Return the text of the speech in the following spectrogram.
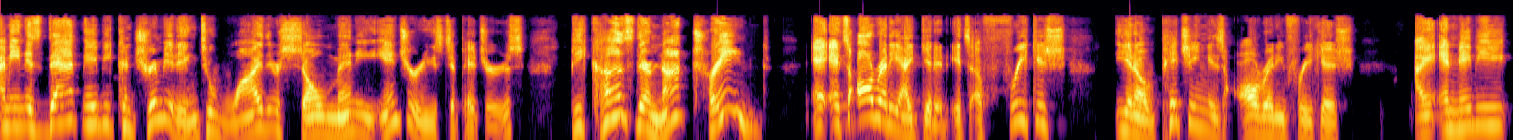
I mean, is that maybe contributing to why there's so many injuries to pitchers? Because they're not trained. It's already, I get it. It's a freakish, you know, pitching is already freakish. I, and maybe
